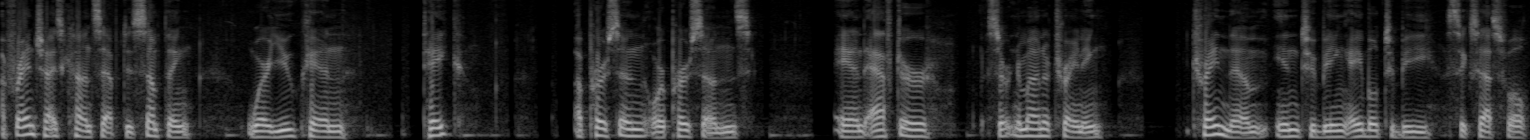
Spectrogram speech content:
a franchise concept is something where you can take a person or persons and after a certain amount of training, train them into being able to be successful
